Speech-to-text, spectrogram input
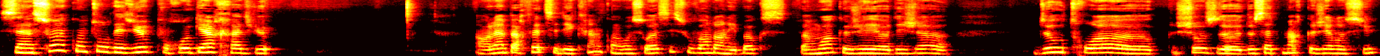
c'est un soin contour des yeux pour regard radieux. Alors l'imparfaite, c'est des crèmes qu'on reçoit assez souvent dans les box. Enfin moi que j'ai euh, déjà euh, deux ou trois euh, choses de, cette marque que j'ai reçues.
